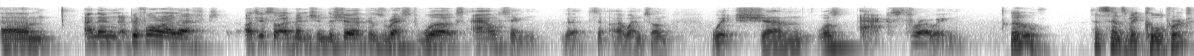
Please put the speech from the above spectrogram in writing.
Um, and then before I left, I just thought I'd mention the Shirkers Rest Works outing that I went on, which um, was axe throwing. Oh, that sounds a bit corporate.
